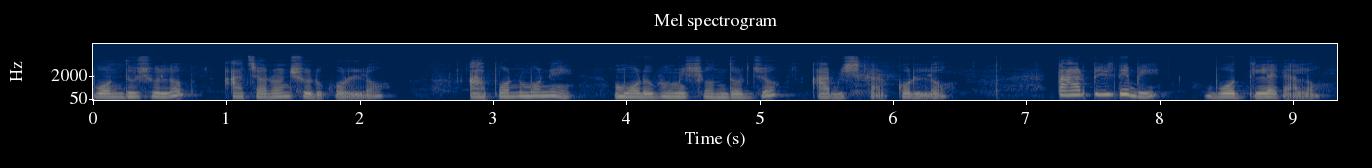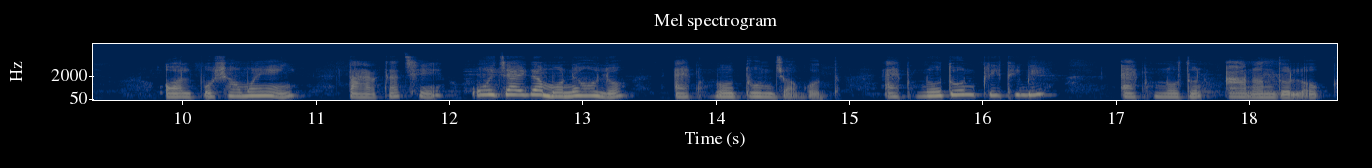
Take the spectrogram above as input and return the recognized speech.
বন্ধুসুলভ আচরণ শুরু করল। আপন মনে মরুভূমির সৌন্দর্য আবিষ্কার করল। তার পৃথিবী বদলে গেল। অল্প সময়েই তার কাছে ওই জায়গা মনে হলো এক নতুন জগৎ, এক নতুন পৃথিবী, এক নতুন আনন্দ লোক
